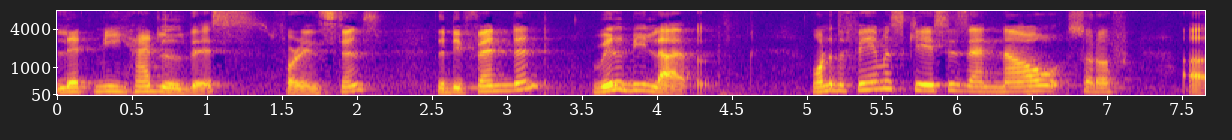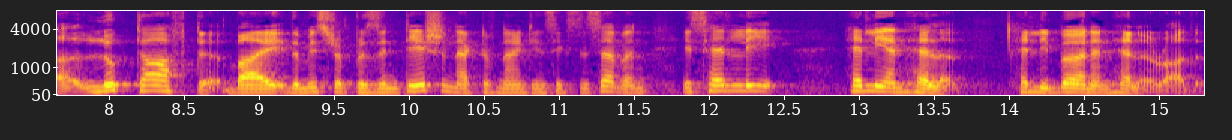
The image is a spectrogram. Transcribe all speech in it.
let me handle this, for instance, the defendant will be liable. One of the famous cases, and now sort of uh, looked after by the Misrepresentation Act of 1967, is Hedley, Hedley and Heller, Hedley Byrne and Heller, rather.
